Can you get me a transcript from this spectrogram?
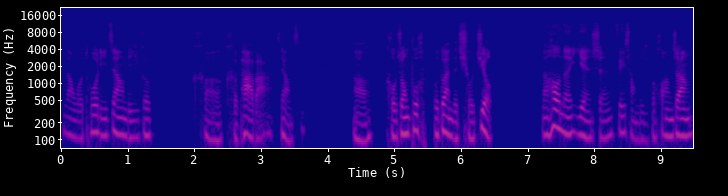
让我脱离这样的一个可可怕吧，这样子啊，口中不不断的求救，然后呢，眼神非常的一个慌张，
